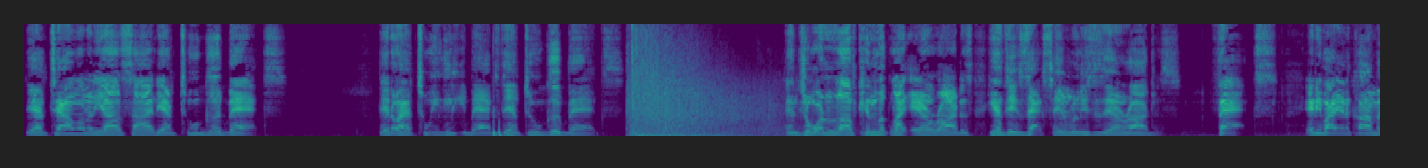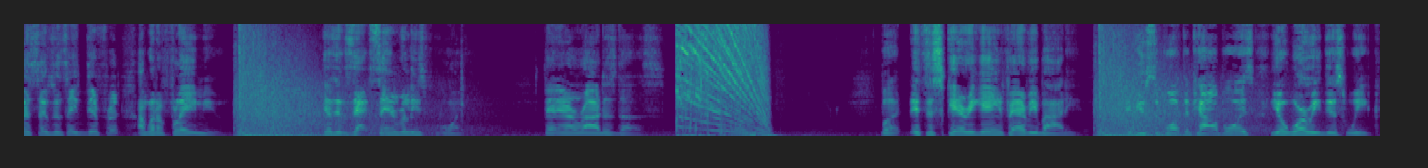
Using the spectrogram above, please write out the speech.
They have talent on the outside. They have two good backs. They don't have two elite backs. They have two good backs. And Jordan Love can look like Aaron Rodgers. He has the exact same release as Aaron Rodgers. Facts. Anybody in the comment section say different, I'm going to flame you. He has the exact same release point that Aaron Rodgers does. But it's a scary game for everybody. If you support the Cowboys, you're worried this week.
